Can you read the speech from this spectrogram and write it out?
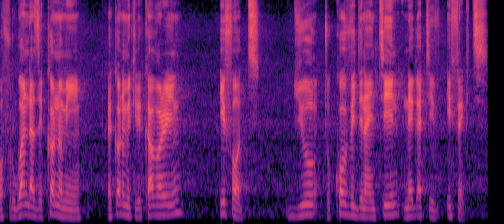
of Rwanda's economy, economic recovery efforts due to COVID-19 negative effects.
